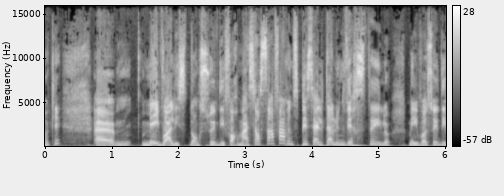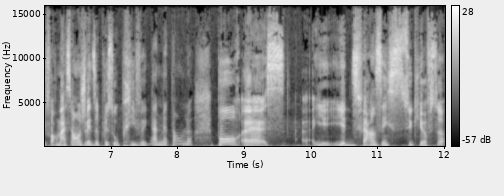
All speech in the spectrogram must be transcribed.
Ok, euh, mais il va aller donc suivre des formations sans faire une spécialité à l'université là, mais il va suivre des formations, je vais dire plus au privé, admettons là, pour il y a différents instituts qui offrent ça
